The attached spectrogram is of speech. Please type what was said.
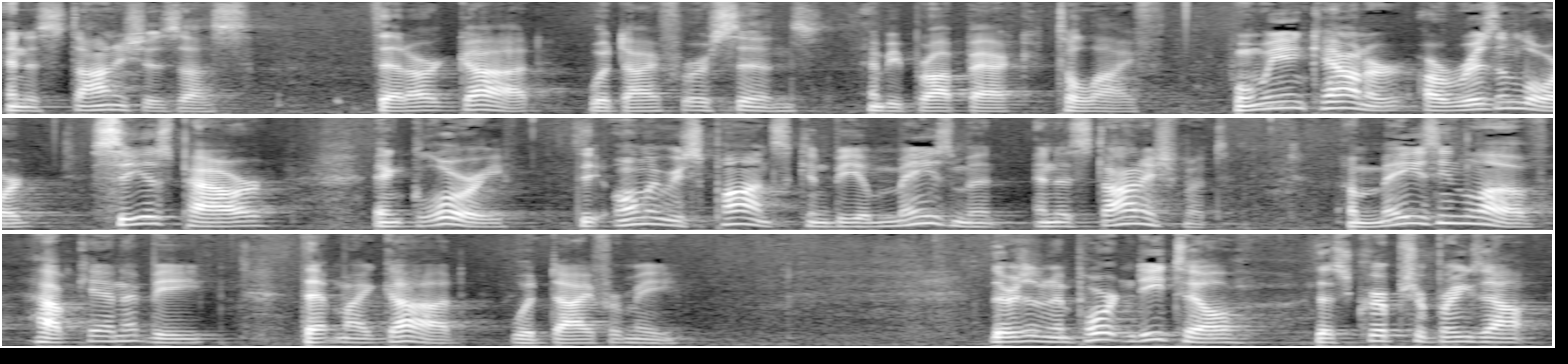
and astonishes us that our God would die for our sins and be brought back to life. When we encounter our risen Lord, see his power and glory, the only response can be amazement and astonishment. Amazing love, how can it be that my God would die for me? There's an important detail that Scripture brings out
